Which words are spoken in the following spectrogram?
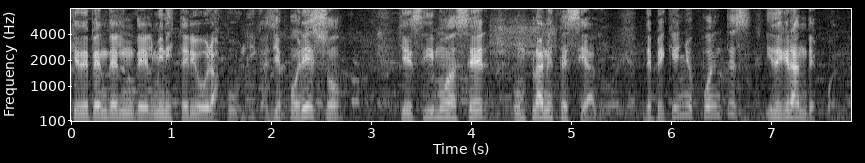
que dependen del Ministerio de Obras Públicas. Y es por eso que decidimos hacer un plan especial de pequeños puentes y de grandes puentes.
